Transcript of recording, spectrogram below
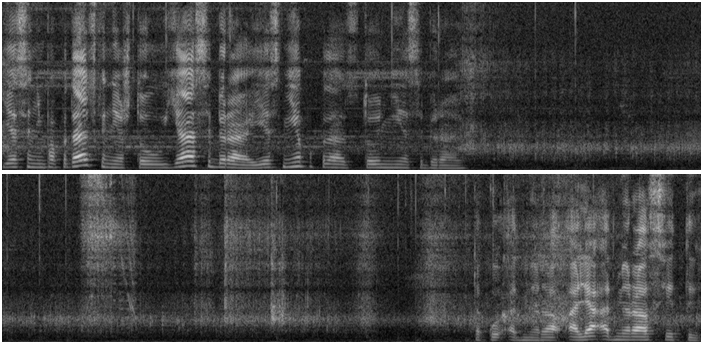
Если не попадаются, конечно, то я собираю. Если не попадаются, то не собираю. Такой адмирал, а-ля адмирал святых.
